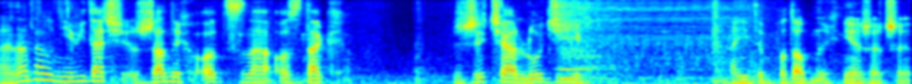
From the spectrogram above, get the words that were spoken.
Ale nadal nie widać żadnych odzna, oznak życia, ludzi, ani tym podobnych, nie? Rzeczy.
